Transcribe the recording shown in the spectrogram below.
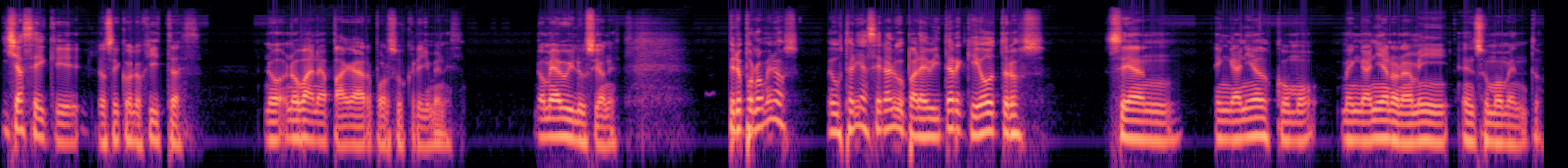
Y ya sé que los ecologistas no, no van a pagar por sus crímenes. No me hago ilusiones. Pero por lo menos me gustaría hacer algo para evitar que otros sean engañados como me engañaron a mí en su momento.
